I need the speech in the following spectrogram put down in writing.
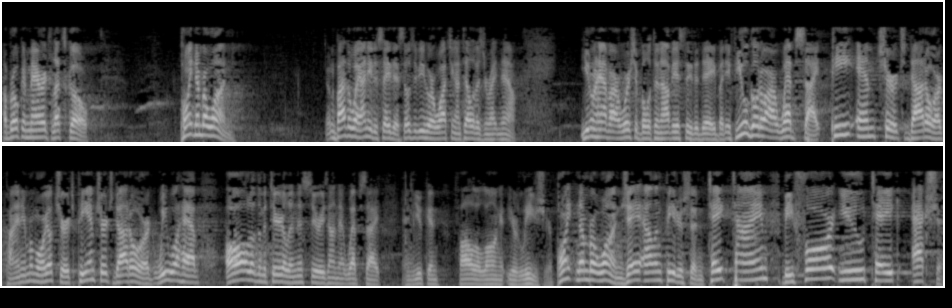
a broken marriage, let's go. Point number one. And by the way, I need to say this. Those of you who are watching on television right now, you don't have our worship bulletin obviously today, but if you'll go to our website, pmchurch.org, Pioneer Memorial Church, pmchurch.org, we will have all of the material in this series on that website, and you can follow along at your leisure. Point number one, J. Allan Petersen. take time before you take action.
